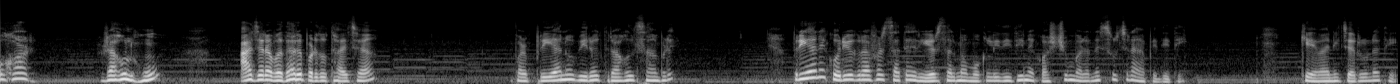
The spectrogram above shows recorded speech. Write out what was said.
ઓ રાહુલ હું? આ જરા વધારે પડતું થાય છે? પણ પ્રિયાનો વિરોધ રાહુલ સાંભળે? પ્રિયાને કોરિયોગ્રાફર સાથે રિહર્સલમાં મોકલી દીધી ને કોસ્ચ્યુમવાળાને સૂચના આપી દીધી. કહેવાની જરૂર નથી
